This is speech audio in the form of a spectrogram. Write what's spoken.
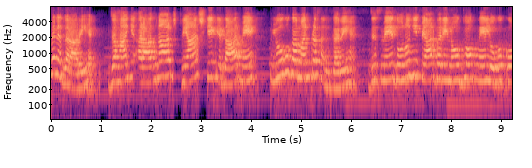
में नज़र आ रही है, जहाँ ये आराधना और श्रियांश के किरदार में लोगों का मन प्रसन्न कर रहे हैं, जिसमें दोनों ही प्यार भरी नोक झोंक ने लोगों को,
